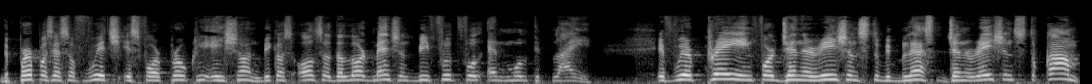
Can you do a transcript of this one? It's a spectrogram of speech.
the purposes of which is for procreation, because also the Lord mentioned, be fruitful and multiply. If we're praying for generations to be blessed, generations to come,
